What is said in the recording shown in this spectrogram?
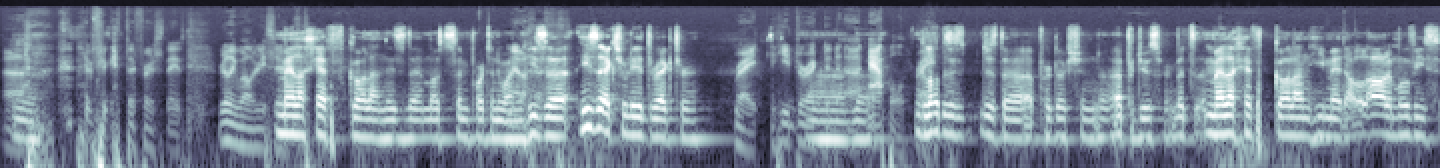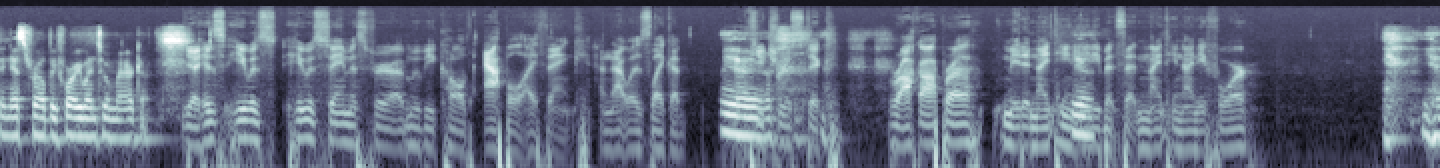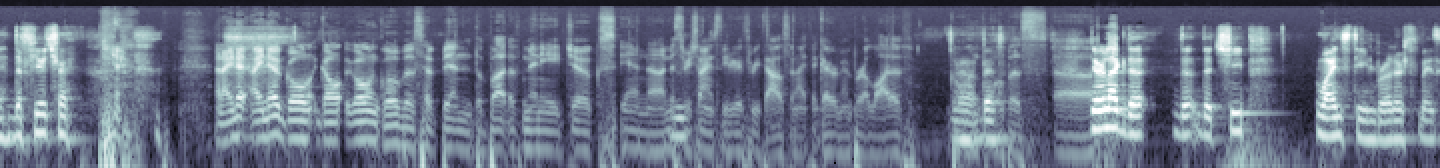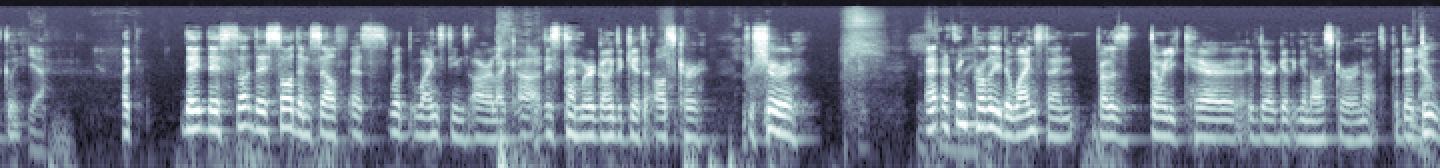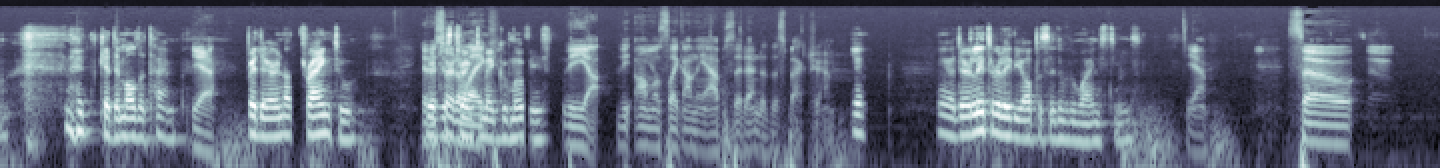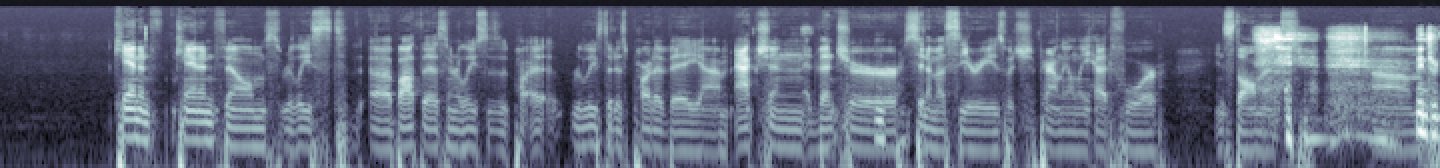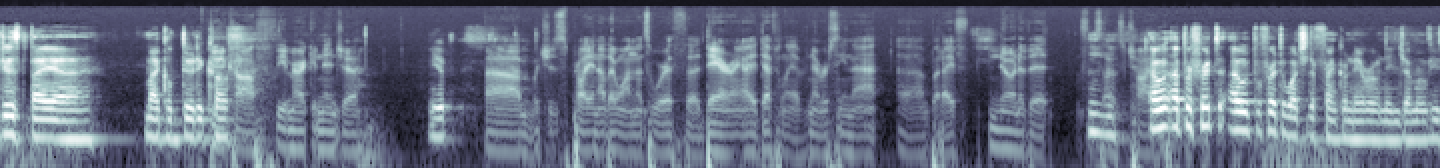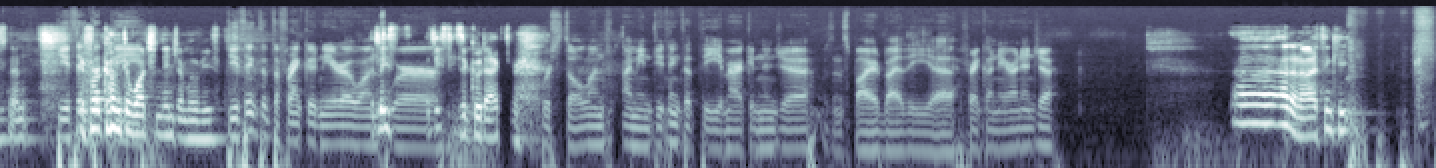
Uh, I forget their first names. Really well researched. Melachev Golan is the most important one. Melachev. He's a he's actually a director. Right. He directed Uh, uh, no. Apple. Right? Globus is just a production a producer, but Melachev Golan he made a lot of movies in Israel before he went to America. Yeah, his he was he was famous for a movie called Apple, I think, and that was like a Yeah, yeah. futuristic rock opera made in 1980 but set in 1994. yeah, the future. Yeah. And I know I know Goal, Goal, Goal and Globus have been the butt of many jokes in uh, Mystery Science Theater 3000. I think I remember a lot of Goal Yeah, I and bet. Globus. Uh, They're like the, the, the cheap Weinstein brothers, basically. yeah, Like they, they saw they saw themselves as what Weinstein's are. Like, ah, this time we're going to get an Oscar for sure. I, I think probably the Weinstein brothers don't really care if they're getting an Oscar or not, but they No. do. they get them all the time, yeah. But they're not trying to. Yeah, they're they're just trying like to make good movies. the uh, the almost like on the opposite end of the spectrum. Yeah, yeah, they're literally the opposite of the Weinsteins. Yeah. So Cannon Cannon Films released uh, bought this and released as a, uh, released it as part of a um, action adventure cinema series, which apparently only had four installments. um, Introduced by uh, Michael Dudikoff. Dudikoff, the American Ninja, Yep. um, which is probably another one that's worth uh, daring. I definitely have never seen that, uh, but I've known of it since I was a child. I would- prefer to I would prefer to watch the Franco Nero ninja movies then. Do you think if we're going to watch ninja movies, Do you think that the Franco Nero ones at least were at least he's a good actor. were stolen? I mean, do you think that the American Ninja was inspired by the uh, Franco Nero Ninja? Uh, I don't know. I think he.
